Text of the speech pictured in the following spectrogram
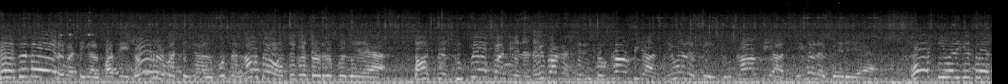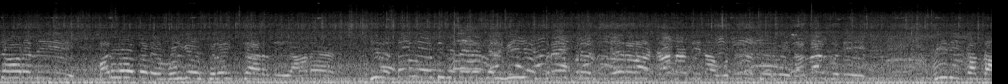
பதினோரு வண்டிகள் பதினோரு வண்டிகள் முதலாம் வந்து கொண்டு இருப்பது டாக்டர் சுப்பையா பாண்டியன் நினைவாக ஸ்ரீ துர்காம்பியா சிவல பேர் துர்காம்பியா சிவல பேரிய ஓட்டி வருகின்ற ஜாரதி மருகாதனை முருகேஷ் சிறைச்சாரதி ஆன இரண்டாவது வண்டிகள் வி எம் பிரேமரன் கேரளா காண்டாதீனா உத்தர தேர்வை நல்லாங்குடி. வீதி கந்தா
